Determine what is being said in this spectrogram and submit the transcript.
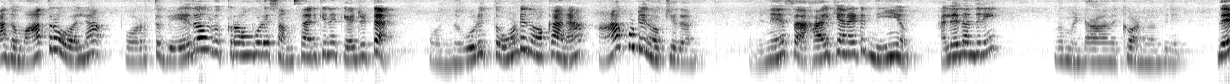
അത് മാത്രവുമല്ല പുറത്ത് വേദവും വിക്രവും കൂടി സംസാരിക്കുന്ന കേട്ടിട്ട് ഒന്നുകൂടി തോണ്ടി നോക്കാനാ ആ കുട്ടി നോക്കിയത്. അതിനെ സഹായിക്കാനായിട്ട് നീയും അല്ലേ നന്ദിനി? മിണ്ടാതെ നിൽക്കുവാണ് നന്ദിനി. ദേ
